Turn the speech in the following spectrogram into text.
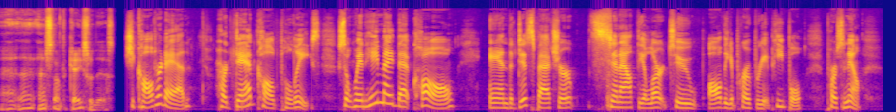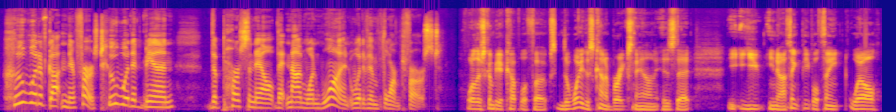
That, that's not the case with this. She called her dad. Her dad called police. So when he made that call and the dispatcher sent out the alert to all the appropriate people, personnel, who would have gotten there first? Who would have been the personnel that 911 would have informed first? Well, there's going to be a couple of folks. The way this kind of breaks down is that you, you know, I think people think, well,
